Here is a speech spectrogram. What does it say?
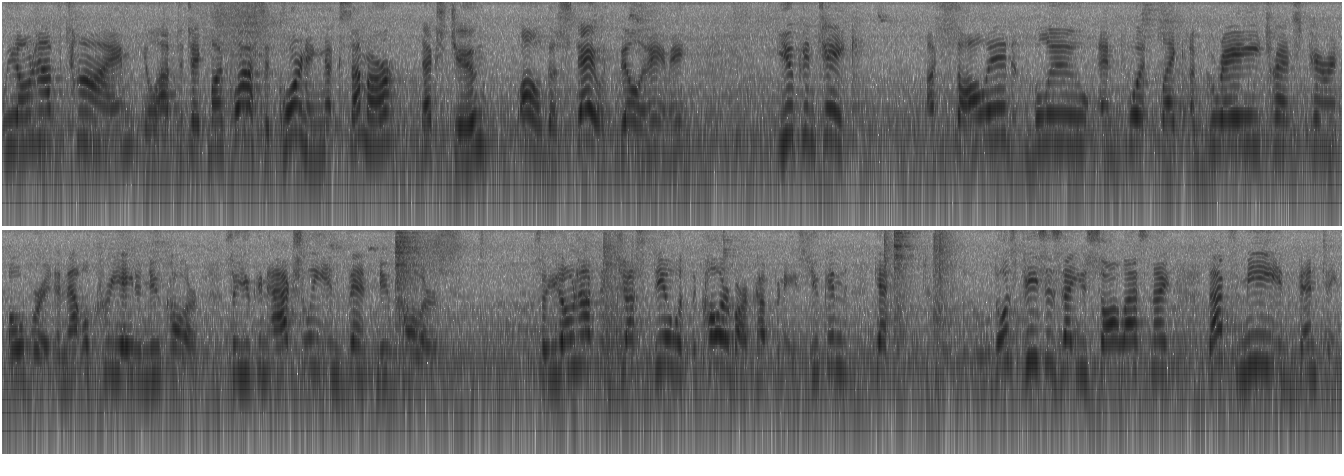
we don't have time. You'll have to take my class at Corning next summer, next June. I'll go stay with Bill and Amy. You can take a solid blue and put like a gray transparent over it, and that will create a new color. So you can actually invent new colors. So you don't have to just deal with the color bar companies. You can get those pieces that you saw last night, that's me inventing.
